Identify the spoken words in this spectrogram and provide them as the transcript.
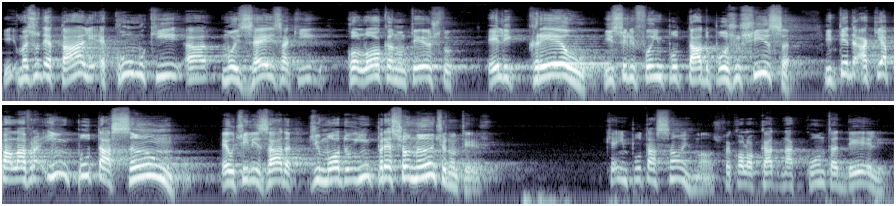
E, mas o detalhe é como que ah, Moisés aqui coloca no texto, ele creu, isso lhe foi imputado por justiça. Entenda, aqui a palavra imputação é utilizada de modo impressionante no texto. Que é imputação, irmãos, foi colocado na conta dele.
